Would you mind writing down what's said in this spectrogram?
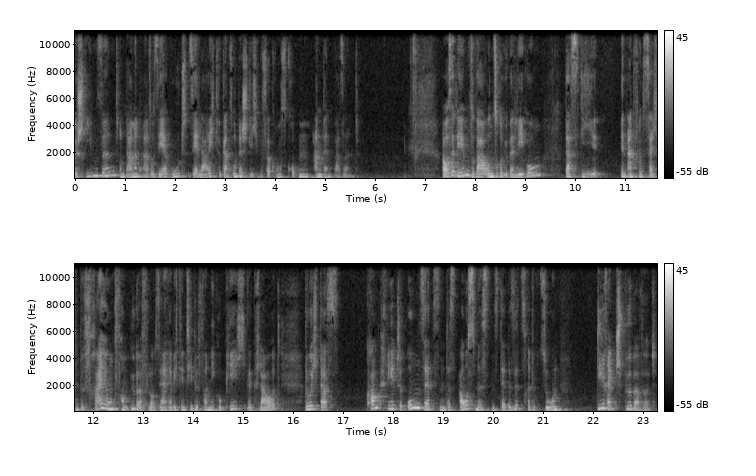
geschrieben sind und damit also sehr gut, sehr leicht für ganz unterschiedliche Bevölkerungsgruppen anwendbar sind. Außerdem, so war unsere Überlegung, dass die in Anführungszeichen Befreiung vom Überfluss, ja, hier habe ich den Titel von Nico Pech geklaut, durch das konkrete Umsetzen des Ausmistens der Besitzreduktion direkt spürbar wird.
